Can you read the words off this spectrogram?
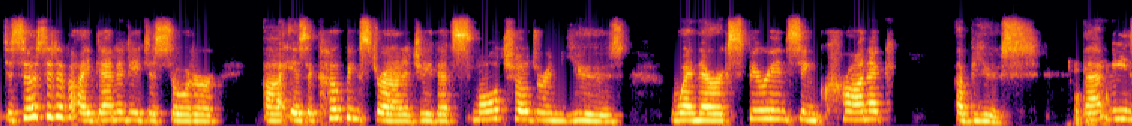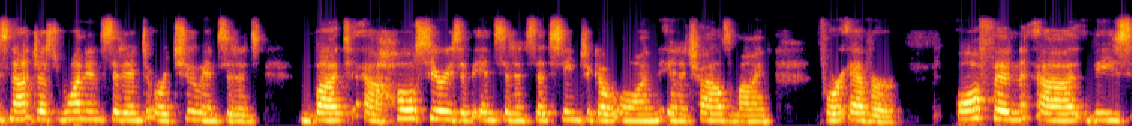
dissociative identity disorder uh, is a coping strategy that small children use when they're experiencing chronic abuse. Okay. That means not just one incident or two incidents, but a whole series of incidents that seem to go on in a child's mind forever. Often, uh, these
